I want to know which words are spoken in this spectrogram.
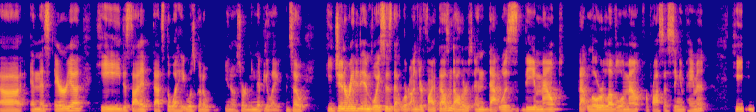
uh, in this area, he decided that's the way he was going to, you know, sort of manipulate. And so he generated invoices that were under $5,000, and that was the amount, that lower level amount for processing and payment. He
